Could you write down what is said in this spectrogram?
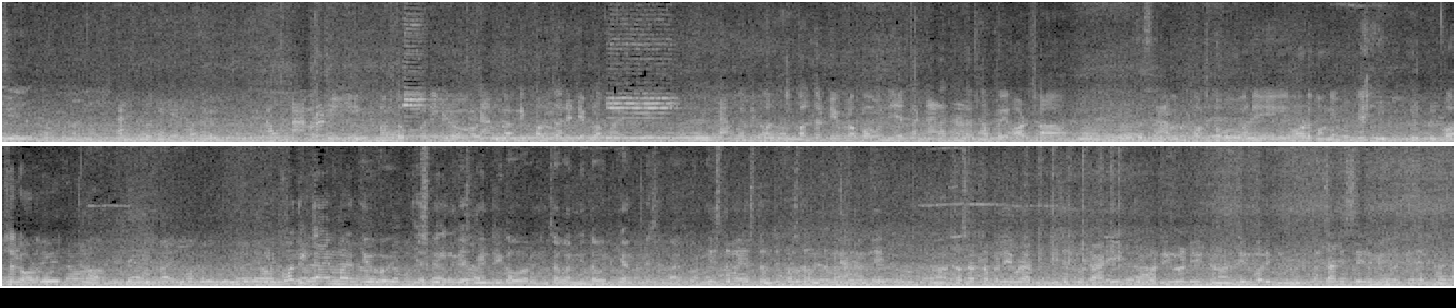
कि हाम्रो नि कस्तो भने यो काम गर्ने कल्चरै डेभलप भयो काम गर्ने कल्चर कल्चर डेभलप भयो भने यस्ता काँडा काँडा सबै हट्छ। हाम्रो कस्तो भयो भने अड्काउने हो कि? कसरी अड्काउने? कति टाइममा त्यो यसको इन्भेस्टमेन्ट रिकभर हुन्छ भन्ने तपाईँले क्यालकुलेसन भएको? गर्नु यस्तोमा यस्तो हुन्छ कस्तो हुन्छ भने हामीले जसरी तपाईँले एउटा डिजलको गाडी अ, दिनभरि घुम्नु उन्चालिस सय रुपियाँ डिजल खान्छ।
